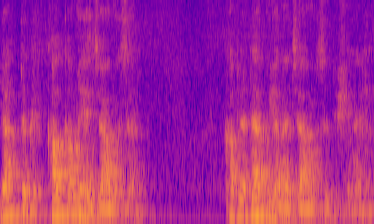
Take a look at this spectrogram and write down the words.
Yattık kalkamayacağımızı, kabirde uyanacağımızı düşünelim.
